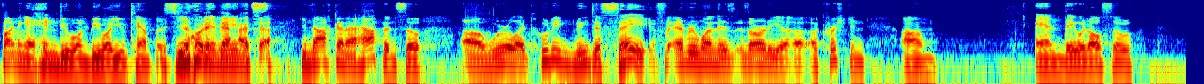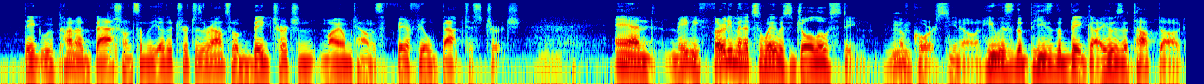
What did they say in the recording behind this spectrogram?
finding a Hindu on BYU campus. You know what I mean? It's you're not going to happen. So uh, we were like, who do we need to save? Everyone is, is already a, a Christian, um, and they would also they would kind of bash on some of the other churches around. So a big church in my hometown was Fairfield Baptist Church. And maybe 30 minutes away was Joel Osteen, of course, you know, and he was the he's the big guy. He was a top dog.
